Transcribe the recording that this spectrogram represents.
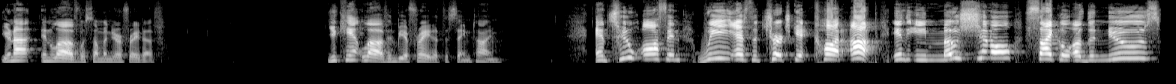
You're not in love with someone you're afraid of. You can't love and be afraid at the same time. And too often, we as the church get caught up in the emotional cycle of the news,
